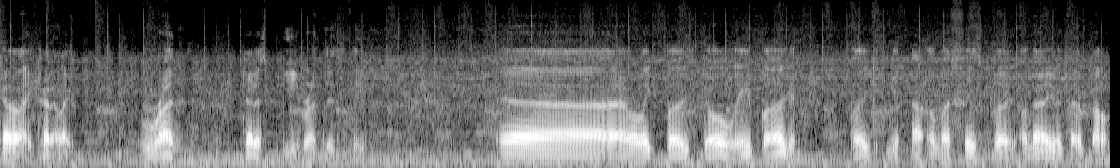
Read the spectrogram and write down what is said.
Kind of like, kinda like run, try to speed run this thing. Yeah, I don't like bugs. Go away, bug. Bug, get out of my face, bug. I'm not even trying to battle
